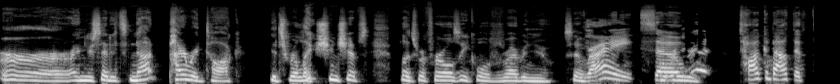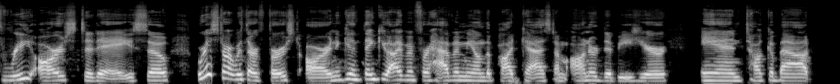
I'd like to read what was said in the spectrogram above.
R, and you said it's not pirate talk. It's relationships plus referrals equals revenue. So right. So talk about the three R's today. So we're going to start with our first R. And again, thank you, Ivan, for having me on the podcast. I'm honored to be here and talk about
